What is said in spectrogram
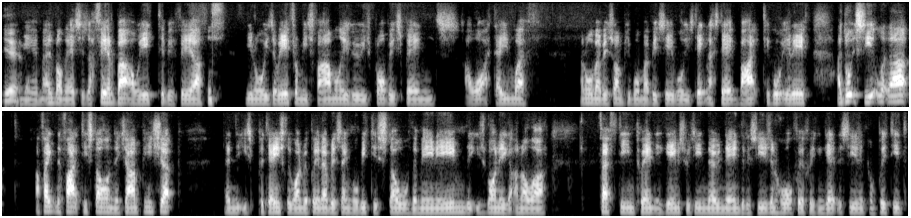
Yeah. Um, Inverness is a fair bit away, to be fair. you know, he's away from his family, who he's probably spends a lot of time with. I know maybe some people maybe say, well, he's taking a step back to go to Raith. I don't see it like that. I think the fact he's still in the championship and that he's potentially going to be playing every single week is still the main aim, that he's going to get another 15, 20 games between now and the end of the season, hopefully, if we can get the season completed.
